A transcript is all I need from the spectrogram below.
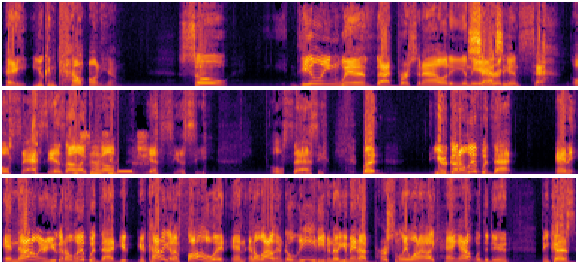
hey, you can count on him. So dealing with that personality and the Sassy. arrogance, old sassy as I like to call him. Yes, yes, he, old sassy. But you're going to live with that. And and not only are you going to live with that, you, you're kind of going to follow it and, and allow him to lead, even though you may not personally want to like hang out with the dude because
